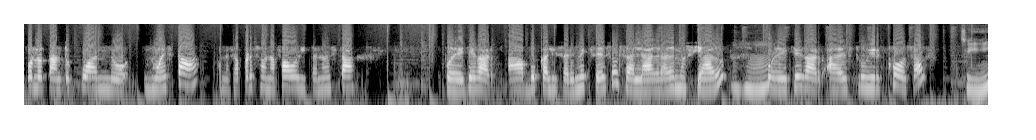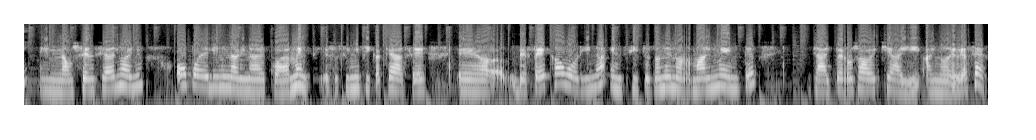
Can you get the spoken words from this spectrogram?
por lo tanto, cuando no está, con esa persona favorita no está, puede llegar a vocalizar en exceso, o sea, ladra demasiado, puede llegar a destruir cosas sí. en ausencia del dueño o puede eliminar inadecuadamente. Eso significa que hace eh, defeca o orina en sitios donde normalmente ya el perro sabe que ahí, ahí no debe hacer.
